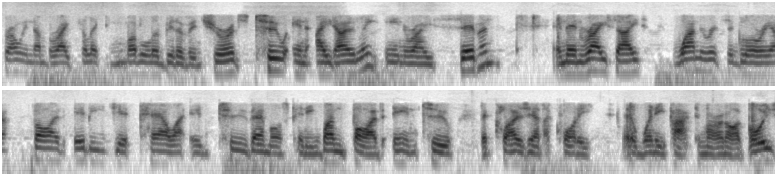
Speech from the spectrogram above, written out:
throw in number eight, collecting model, a bit of insurance. Two and eight only in race seven. And then race eight, one Ritza Gloria, five Ebby Jet Power, and two Vamos Penny. One, five, and two to close out the quaddy at Wenty Park tomorrow night, boys.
